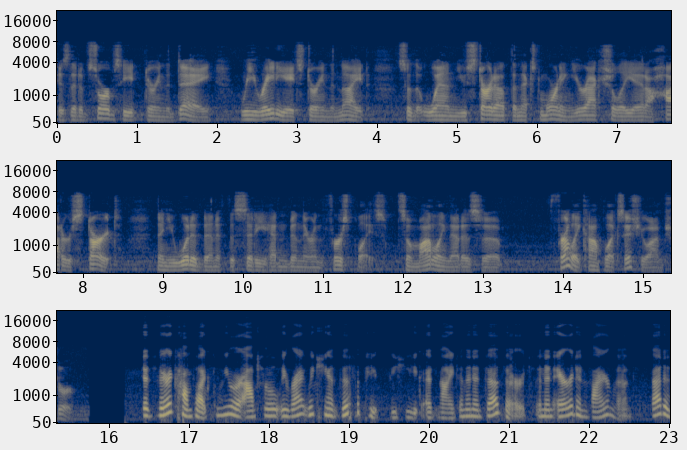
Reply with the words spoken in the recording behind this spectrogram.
is that it absorbs heat during the day, re-radiates during the night, so that when you start out the next morning, you're actually at a hotter start than you would have been if the city hadn't been there in the first place. So modeling that is a fairly complex issue, I'm sure. It's very complex, and you are absolutely right. We can't dissipate the heat at night. And in a desert, in an arid environment, that is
